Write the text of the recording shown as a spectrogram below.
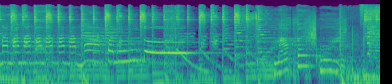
Mapa Mundo. Mapa Mundo.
